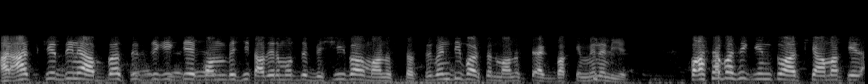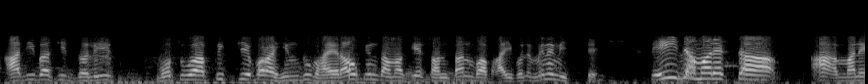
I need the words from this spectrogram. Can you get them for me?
আর আজকের দিনে আব্বাস সিদ্দিকীকে কম বেশি, তাদের মধ্যে বেশিরভাগ মানুষটা সেভেন্টি পার্সেন্ট মানুষটা এক বাক্যে মেনে নিয়েছে। পাশাপাশি কিন্তু আজকে আমাকে আদিবাসী দলিত, মতুয়া, পিছিয়ে পড়া হিন্দু ভাইয়েরাও কিন্তু আমাকে সন্তান বা ভাই বলে মেনে নিচ্ছে। এই যে আমার একটা মানে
